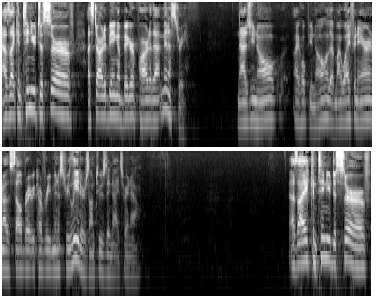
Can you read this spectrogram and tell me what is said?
As I continued to serve, I started being a bigger part of that ministry. Now, as you know, I hope you know, that my wife and Erin are the Celebrate Recovery ministry leaders on Tuesday nights right now. As I continued to serve,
